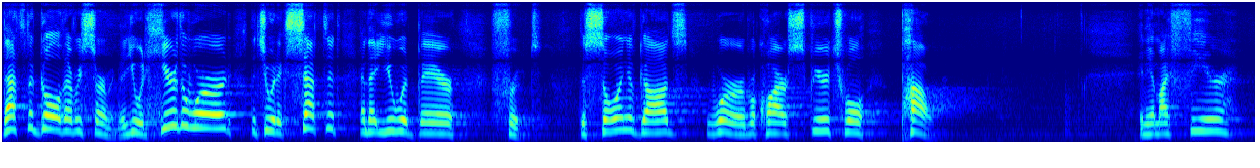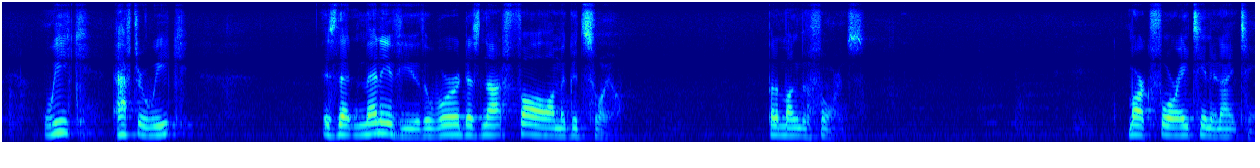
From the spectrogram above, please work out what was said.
That's the goal of every sermon that you would hear the word, that you would accept it, and that you would bear fruit. The sowing of God's word requires spiritual power. And yet, my fear, week after week, is that many of you, the word does not fall on the good soil, but among the thorns. Mark 4 18 and 19.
